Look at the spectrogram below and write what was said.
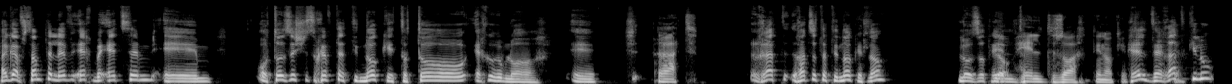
אגב שמת לב איך בעצם אה, אותו זה שסוחב את התינוקת אותו איך קוראים לו אה, רט. רט רץ את התינוקת לא? לא זאת לא, הלד. הלד זו התינוקת. הלד ורט כאילו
